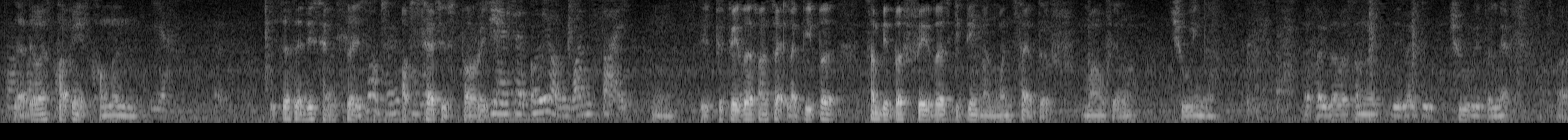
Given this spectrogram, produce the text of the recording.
stuff. Yeah, the one stuffing is common. Yeah. It's just that this hamster is obsessed with storage. Yes, and only on one side. Mm. It favors one side, like people, some people favors eating on one side of the mouth, you know, chewing. Uh. Like for example, sometimes they like to chew with the left uh,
